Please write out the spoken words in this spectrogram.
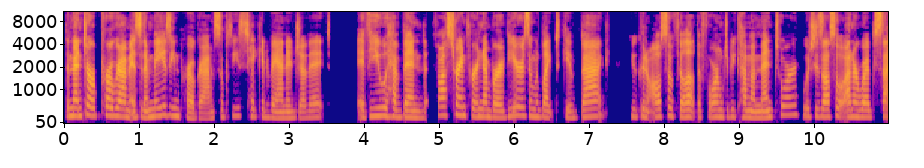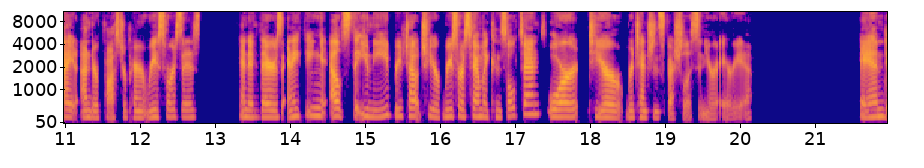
The mentor program is an amazing program, so please take advantage of it. If you have been fostering for a number of years and would like to give back, you can also fill out the form to become a mentor, which is also on our website under foster parent resources. And if there's anything else that you need, reach out to your resource family consultant or to your retention specialist in your area. And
